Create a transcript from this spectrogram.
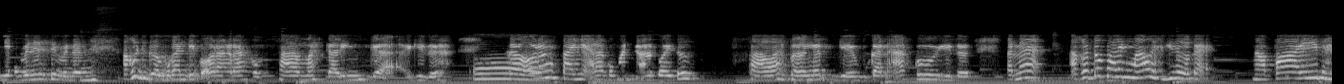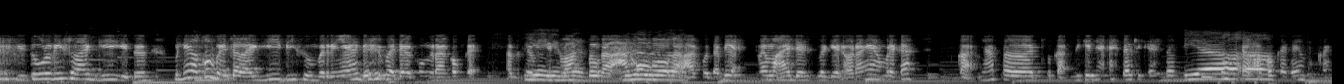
iya bener sih bener. Aku juga bukan tipe orang rangkum sama sekali enggak gitu. Oh. kalau orang tanya rangkuman ke aku itu salah banget gitu. Bukan aku gitu. Karena aku tuh paling males gitu loh kayak ngapain harus ditulis lagi gitu. Mending aku hmm. baca lagi di sumbernya daripada aku ngerangkum kayak habis yeah, yeah, waktu kalau aku bener, kalau aku. Tapi ya, memang ada sebagian orang yang mereka suka nyatet suka bikinnya estetik estetik yeah, gitu. kalau uh, aku katanya bukan.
